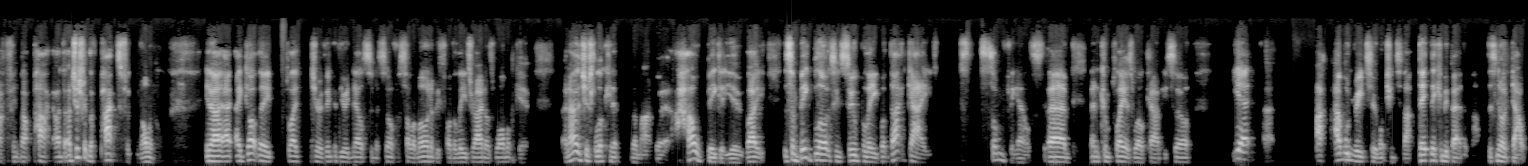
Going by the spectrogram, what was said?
I think that pack. I, I just think the pack's phenomenal. You know, I, I got the pleasure of interviewing Nelson Asofa-Solomona before the Leeds Rhinos warm up game, and I was just looking at the man, how big are you? Like, there's some big blokes in Super League, but that guy something else um, and can play as well, can't he? So, yeah, I, I, wouldn't read too much into that. They, they can be better than that. There's no doubt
